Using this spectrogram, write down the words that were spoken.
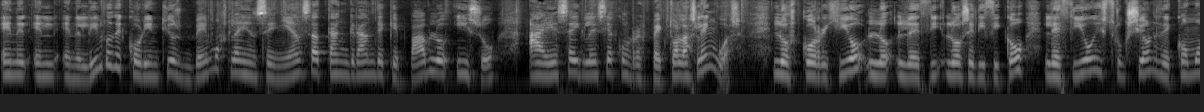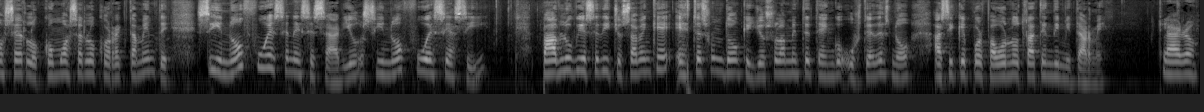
en el, en, el, libro de Corintios vemos la enseñanza tan grande que Pablo hizo a esa iglesia con respecto a las lenguas. Los corrigió, los edificó, les dio instrucciones de cómo hacerlo, cómo hacerlo correctamente. Si no fuese necesario, si no fuese así, Pablo hubiese dicho, ¿saben qué? Este es un don que yo solamente tengo, ustedes no, así que por favor no traten de imitarme. Claro.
